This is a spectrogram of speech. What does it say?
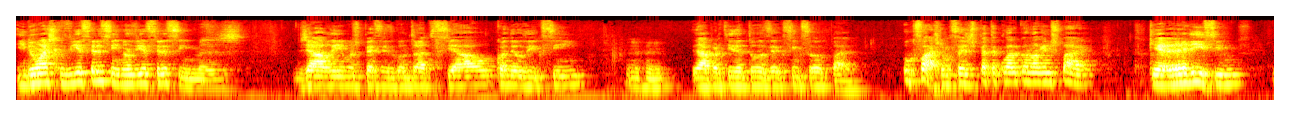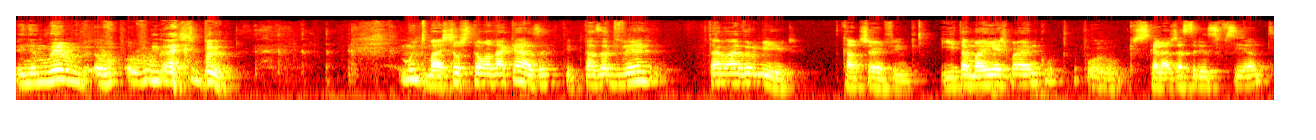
E não acho que devia ser assim, não devia ser assim, mas já ali uma espécie de contrato social, quando eu digo sim, Uhum. à partida estou a dizer que sim que sou eu que pago. O que faz com que seja espetacular quando alguém nos paga. Que é raríssimo. Ainda me lembro, houve, houve um gajo que me pagou. Muito mais se eles estão a dar casa. Tipo, estás a dever, estava a dormir. Couchsurfing. E também és branco, tipo, que se calhar já seria suficiente.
